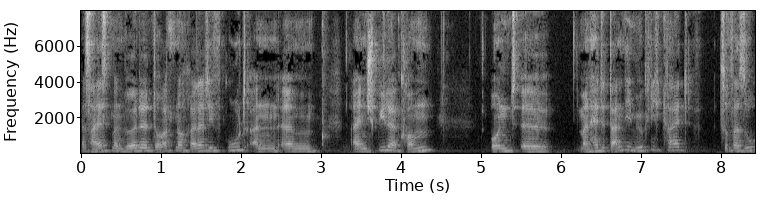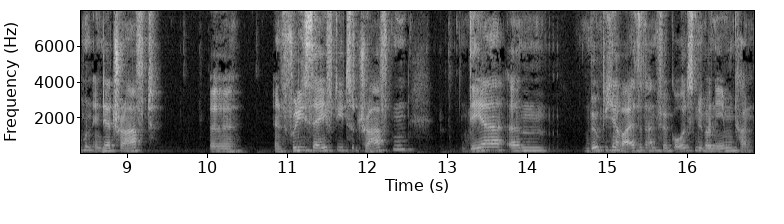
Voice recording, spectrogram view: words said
Das heißt, man würde dort noch relativ gut an ähm, einen Spieler kommen und äh, man hätte dann die Möglichkeit zu versuchen, in der Draft äh, einen Free Safety zu draften, der ähm, möglicherweise dann für Golson übernehmen kann.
